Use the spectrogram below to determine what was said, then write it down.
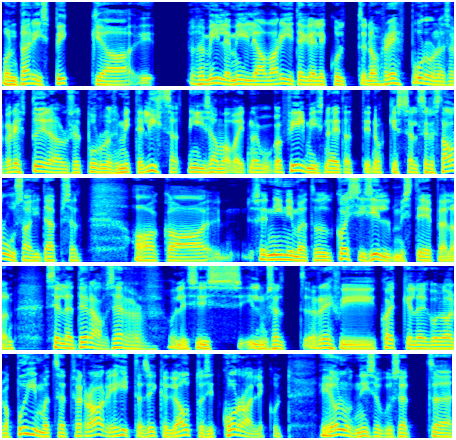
on päris pikk ja noh, Mille Miili avarii tegelikult noh, rehv purunes, aga rehv tõenäoliselt purunes mitte lihtsalt niisama, vaid nagu ka filmis näidati, noh, kes seal sellest aru sai täpselt. aga see niinimetatud kassisilm, mis tee peal on, selle terav serv oli siis ilmselt rehvi katkelõigul, aga põhimõtteliselt Ferrari ehitas ikkagi autosid korralikult. ei olnud niisugused äh,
